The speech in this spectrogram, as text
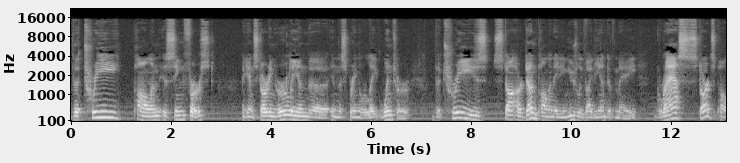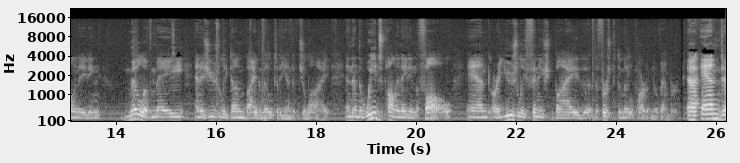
The tree pollen is seen first, again starting early in the in the spring or late winter. The trees are done pollinating usually by the end of May. Grass starts pollinating middle of May and is usually done by the middle to the end of July. And then the weeds pollinate in the fall and are usually finished by the, the first to the middle part of November. Uh, and uh,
